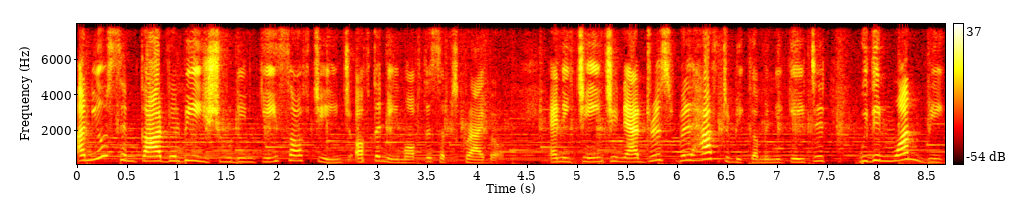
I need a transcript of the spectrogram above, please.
A new SIM card will be issued in case of change of the name of the subscriber. Any change in address will have to be communicated within one week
